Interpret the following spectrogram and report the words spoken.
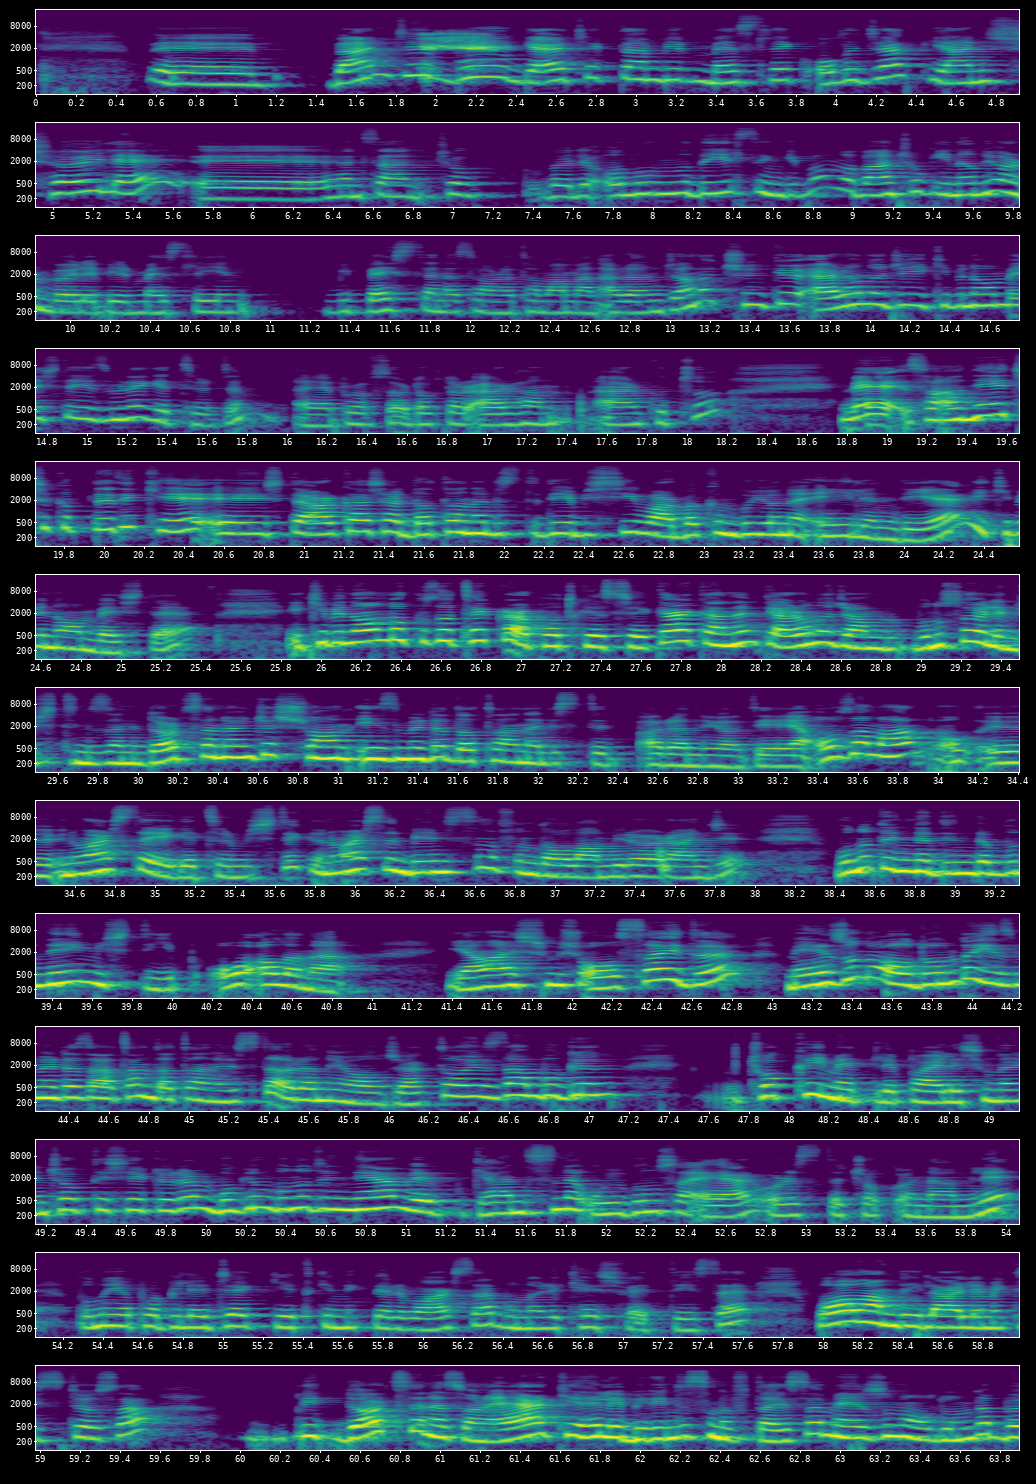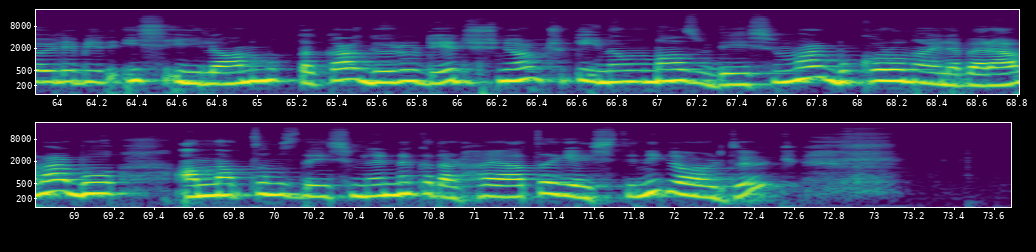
Ee, bence bu gerçekten bir meslek olacak. Yani şöyle e, hani sen çok böyle onurlu değilsin gibi ama ben çok inanıyorum böyle bir mesleğin bir 5 sene sonra tamamen aranacağına. Çünkü Erhan Hoca'yı 2015'te İzmir'e getirdim. E, Profesör Doktor Erhan Erkut'u. Ve sahneye çıkıp dedi ki e, işte arkadaşlar data analisti diye bir şey var. Bakın bu yöne eğilin diye 2015'te. 2019'da tekrar podcast çekerken dedim ki Erhan Hocam bunu söylemiştiniz hani 4 sene önce şu an İzmir'de data analisti aranıyor diye. Yani o zaman o, e, üniversiteye getirmiştik. Üniversitenin birinci sınıfında olan bir öğrenci bunu dinlediğinde bu neymiş deyip o alana yanaşmış olsaydı mezun olduğunda İzmir'de zaten data analisti aranıyor olacaktı. O yüzden bugün çok kıymetli paylaşımların çok teşekkür ediyorum. Bugün bunu dinleyen ve kendisine uygunsa eğer orası da çok önemli. Bunu yapabilecek yetkinlikleri varsa, bunları keşfettiyse, bu alanda ilerlemek istiyorsa bir 4 sene sonra eğer ki hele birinci sınıftaysa mezun olduğunda böyle bir iş ilanı mutlaka görür diye düşünüyorum. Çünkü inanılmaz bir değişim var. Bu korona ile beraber bu anlattığımız değişimlerin ne kadar hayata geçtiğini gördük.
